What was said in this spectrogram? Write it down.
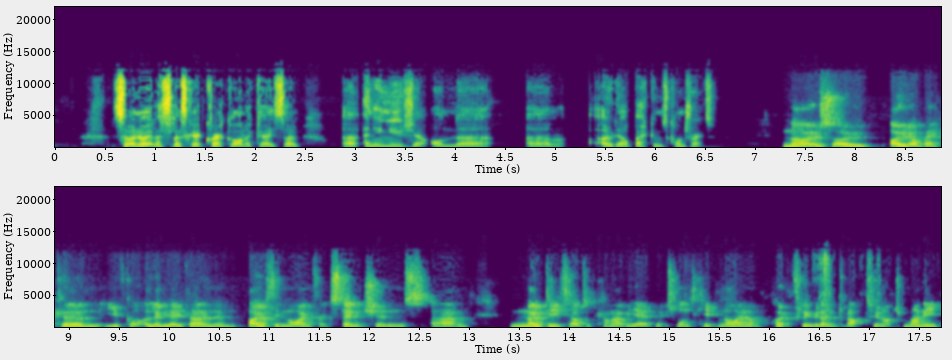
so anyway, let's let's get crack on. Okay, so uh, any news yet on uh, um, Odell Beckham's contract? no, so Odell Beckham, you've got Olivier Vernon, both in line for extensions. Um, no details have come out yet, but it's one to keep an eye on. Hopefully, we don't give up too much money.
